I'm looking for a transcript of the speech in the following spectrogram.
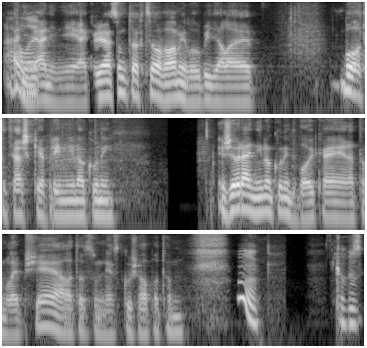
Ale... Ani, ani nie. Ako ja som to chcel veľmi ľúbiť, ale bolo to ťažké pri Ninokuni. Že vraj Ninokuni 2 je na tom lepšie, ale to som neskúšal potom. Hm. Kokos,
